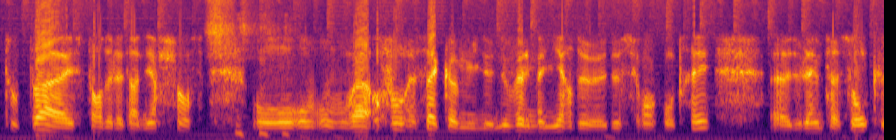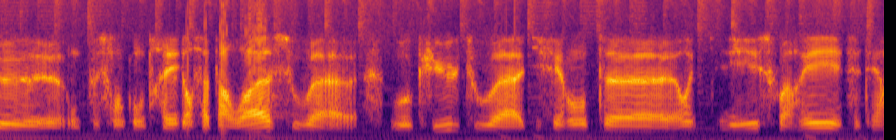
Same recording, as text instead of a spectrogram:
surtout pas espoir de la dernière chance. On, voit, on voit ça comme une nouvelle manière de, de se rencontrer, euh, de la même façon que euh, on peut se rencontrer dans sa paroisse ou, à- ou au culte ou à différentes euh, dîners, soirées, etc.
